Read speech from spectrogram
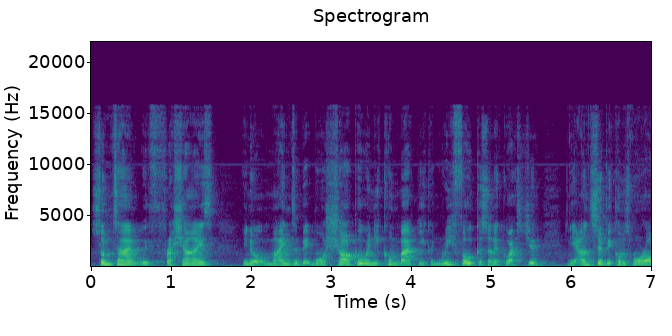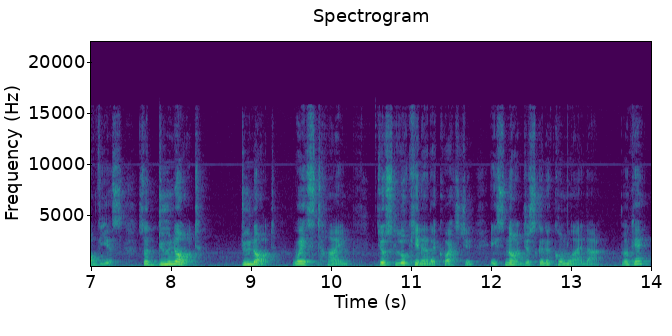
Sometime with fresh eyes, you know, mind's a bit more sharper when you come back. You can refocus on a question. The answer becomes more obvious. So do not, do not waste time just looking at a question. It's not just going to come like that. Okay?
